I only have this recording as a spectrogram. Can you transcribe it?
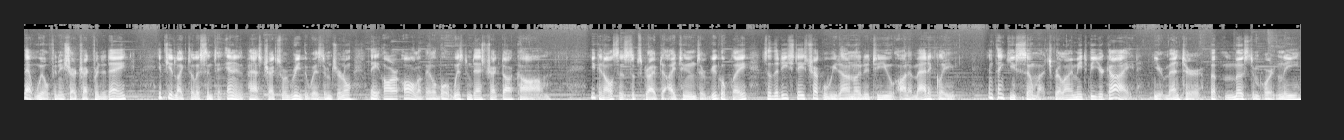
That will finish our trek for today. If you'd like to listen to any of the past treks or read the Wisdom Journal, they are all available at wisdom-trek.com. You can also subscribe to iTunes or Google Play so that each day's trek will be downloaded to you automatically. And thank you so much for allowing me to be your guide, your mentor, but most importantly,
